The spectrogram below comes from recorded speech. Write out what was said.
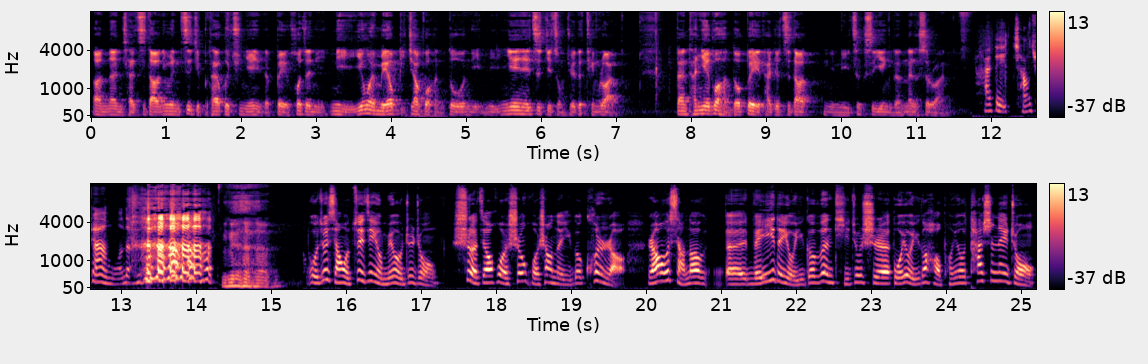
啊，那你才知道，因为你自己不太会去捏你的背，或者你你因为没有比较过很多，你你捏捏自己总觉得挺软的，但他捏过很多背，他就知道你你这个是硬的，那个是软的，还得常去按摩的。我就想，我最近有没有这种社交或者生活上的一个困扰？然后我想到，呃，唯一的有一个问题就是，我有一个好朋友，他是那种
